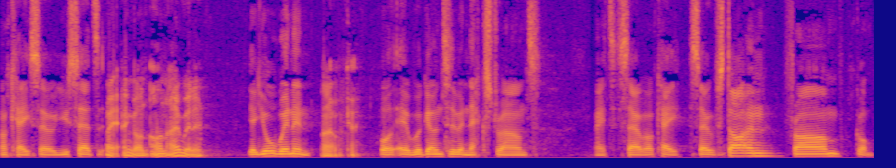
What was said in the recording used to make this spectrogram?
Okay, so you said Wait, hang on. Aren't I winning? yeah, you're winning. Oh, okay. Well, uh, we're going to the next round. Right, so okay, so starting from go on.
